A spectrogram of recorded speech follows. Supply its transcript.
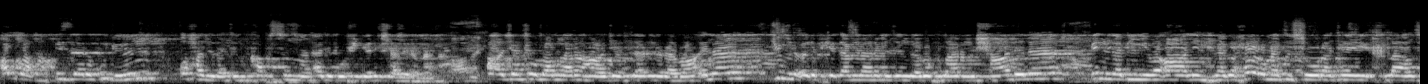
Allah bizleri bugün o Hazretin kapısından eli boş geri çevirme. Haceti olanların hacetlerini reva eyle. Cümle ölüp gidenlerimizin de ruhlarını şad eyle. Bin nebi ve alih ve bi hürmeti sureti İhlas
